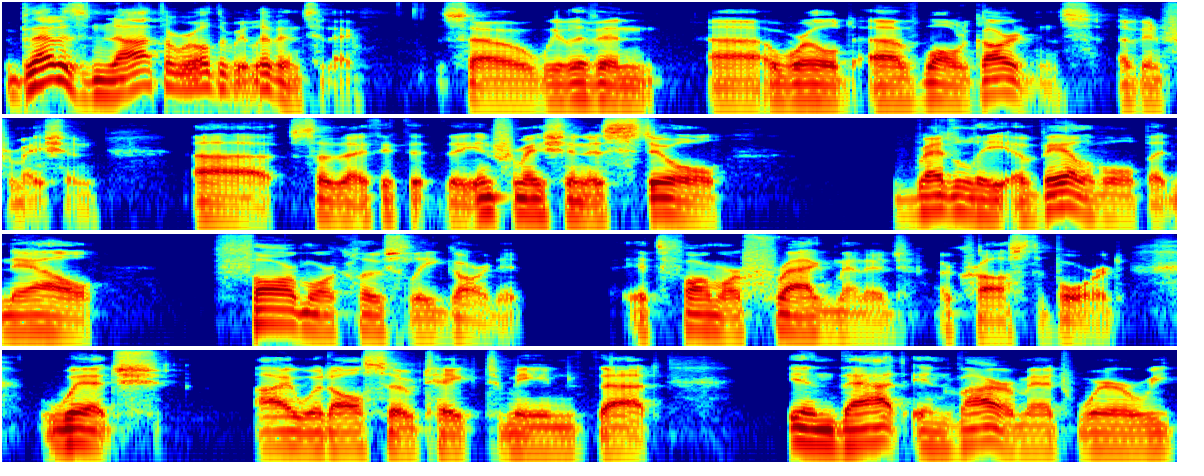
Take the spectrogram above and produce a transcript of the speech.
But that is not the world that we live in today. So we live in uh, a world of walled gardens of information uh, so that I think that the information is still readily available, but now far more closely guarded. It's far more fragmented across the board, which I would also take to mean that in that environment where we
